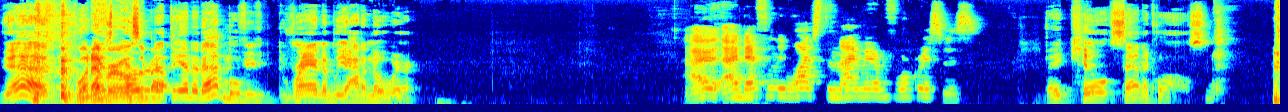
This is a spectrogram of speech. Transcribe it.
Yeah, Whatever it was about. at the end of that movie, randomly out of nowhere. I I definitely watched The Nightmare Before Christmas. They killed Santa Claus.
